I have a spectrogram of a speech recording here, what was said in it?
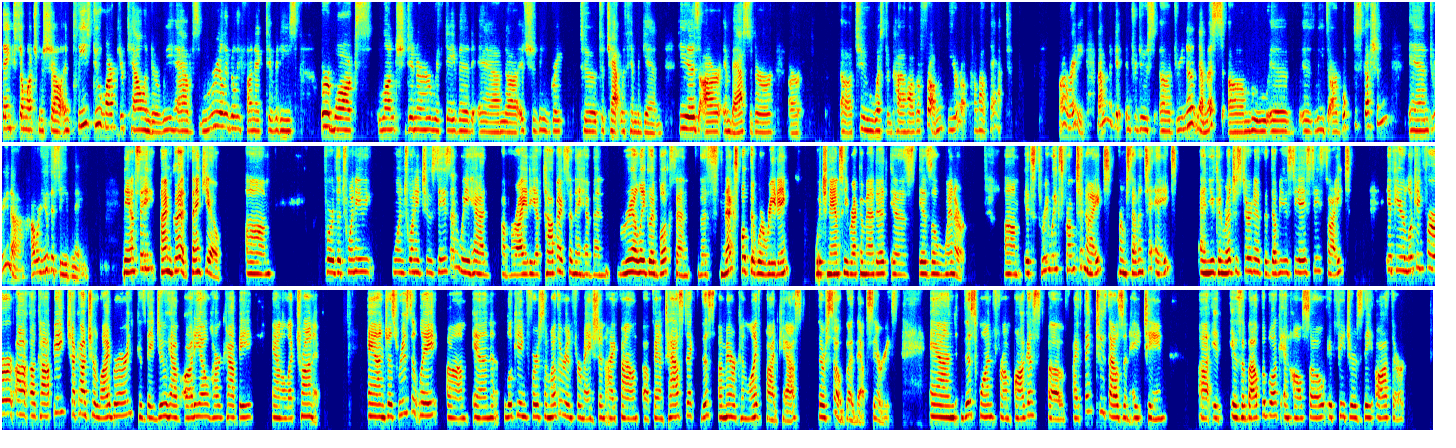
Thanks so much, Michelle. And please do mark your calendar. We have some really, really fun activities, bird walks, lunch, dinner with David, and uh, it should be great to, to chat with him again. He is our ambassador our, uh, to Western Cuyahoga from Europe. How about that? All righty. I'm going to get introduce uh, Drina Nemes, um, who is, is, leads our book discussion. And Drina, how are you this evening? Nancy, I'm good. Thank you. Um, for the 21-22 season, we had a variety of topics and they have been really good books. And this next book that we're reading, which Nancy recommended, is, is a winner. Um, it's three weeks from tonight, from seven to eight, and you can register it at the WCAC site. If you're looking for a, a copy, check out your library because they do have audio, hard copy, and electronic. And just recently, um, in looking for some other information, I found a fantastic This American Life podcast. They're so good, that series. And this one from August of, I think, 2018, uh, it is about the book and also it features the author,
